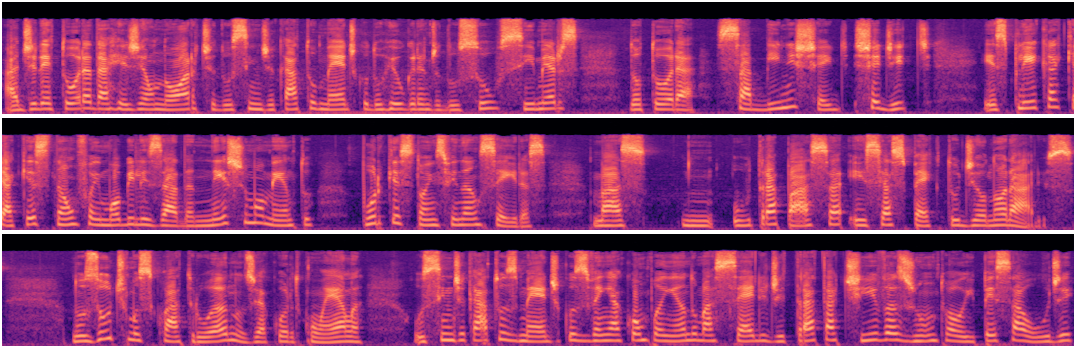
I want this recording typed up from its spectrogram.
A diretora da região norte do Sindicato Médico do Rio Grande do Sul, Simers, doutora Sabine Chedid, explica que a questão foi mobilizada neste momento por questões financeiras, mas ultrapassa esse aspecto de honorários. Nos últimos quatro anos, de acordo com ela, os sindicatos médicos vêm acompanhando uma série de tratativas junto ao IP Saúde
